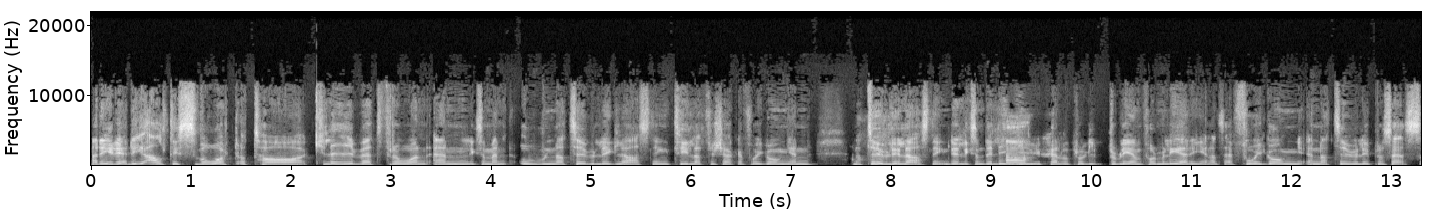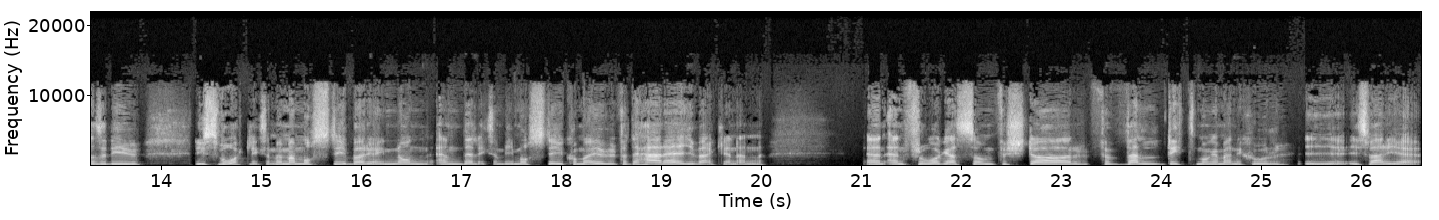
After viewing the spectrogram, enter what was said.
Ja, det är ju det. Det är alltid svårt att ta klivet från en, liksom en onaturlig lösning till att försöka få igång en naturlig lösning. Det, liksom, det ligger ja. ju i själva problemformuleringen, att här, få igång en naturlig process. Alltså, det är ju det är svårt, liksom, men man måste ju börja i någon ände. Liksom. Vi måste ju komma ur, för det här är ju verkligen en, en, en fråga som förstör för väldigt många människor i, i Sverige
